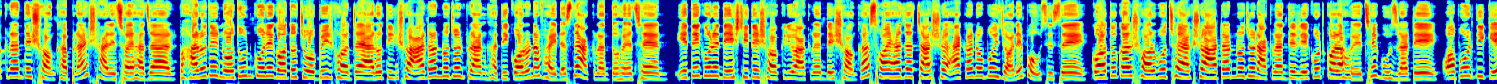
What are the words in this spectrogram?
আক্রান্তের সংখ্যা প্রায় সাড়ে ছয় হাজার। ভারতে নতুন করে গত চব্বিশ ঘন্টায় আরও তিনশো আটান্ন জন প্রাণঘাতী করোনা ভাইরাসে আক্রান্ত হয়েছেন। এতে করে দেশটিতে সক্রিয় আক্রান্তের সংখ্যা ছয় হাজার চারশো একানব্বই জনে পৌঁছেছে। গতকাল সর্বোচ্চ একশো আটান্ন জন আক্রান্তের রেকর্ড করা হয়েছে গুজরাটে। অপরদিকে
